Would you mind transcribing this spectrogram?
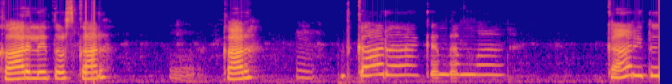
ಕಾರಲ್ಲಿ ತೋರ್ಸ್ ಕಾರ್ ಕಾರ್ ಇದು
